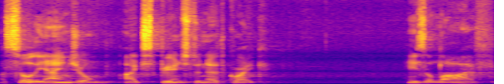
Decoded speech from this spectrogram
I saw the angel. I experienced an earthquake. He's alive.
